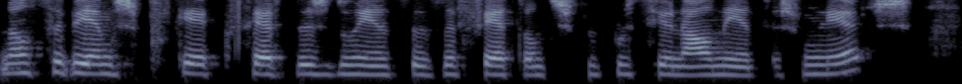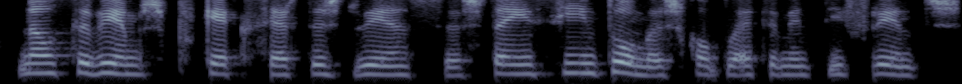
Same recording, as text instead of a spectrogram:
não sabemos porque é que certas doenças afetam desproporcionalmente as mulheres, não sabemos porque é que certas doenças têm sintomas completamente diferentes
